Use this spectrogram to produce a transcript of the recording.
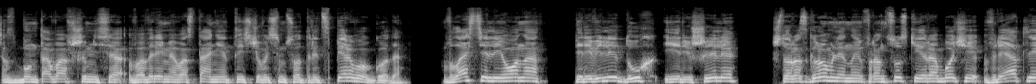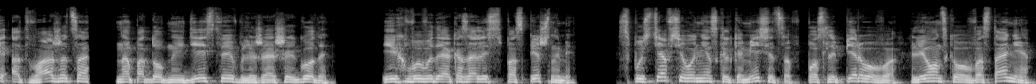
сбунтовавшимися во время восстания 1831 года, власти Лиона перевели дух и решили, что разгромленные французские рабочие вряд ли отважатся на подобные действия в ближайшие годы. Их выводы оказались поспешными. Спустя всего несколько месяцев после первого Леонского восстания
